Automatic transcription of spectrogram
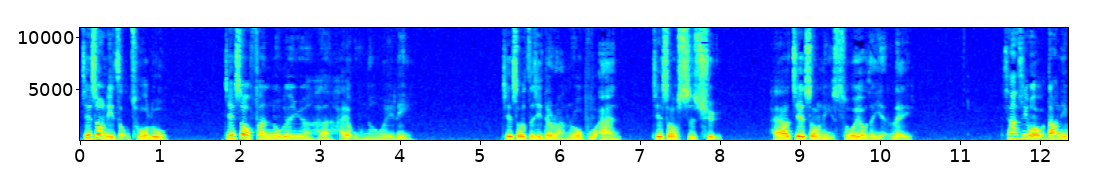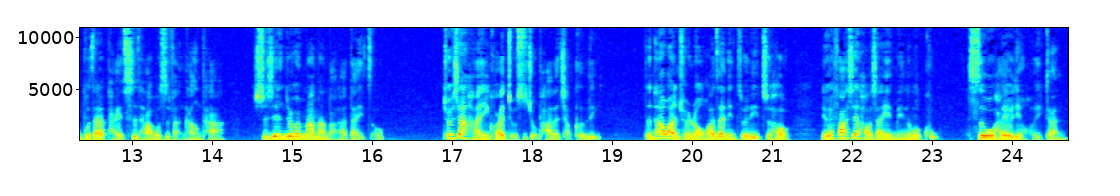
接受你走错路，接受愤怒跟怨恨，还有无能为力，接受自己的软弱不安，接受失去，还要接受你所有的眼泪。相信我，当你不再排斥它或是反抗它，时间就会慢慢把它带走。就像含一块九十九趴的巧克力，等它完全融化在你嘴里之后，你会发现好像也没那么苦，似乎还有一点回甘。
